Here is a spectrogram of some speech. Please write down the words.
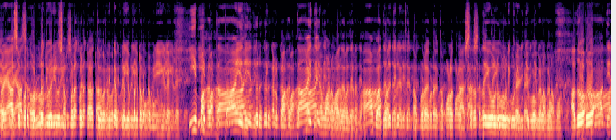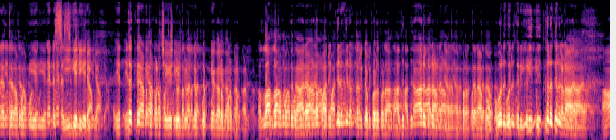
പ്രയാസപ്പെടുന്നുള്ള ജോലിയിൽ ശമ്പളം കിട്ടാത്തവർ എന്റെ പ്രിയപ്പെട്ട മുമിനികളെ. ഈ മഹത്തായ നിങ്ങൾ മഹത്തായ ദിനമാണ് ബദർ ദിനം. ആ ബദർ ദിനത്തിൽ നമ്മുടെ നമ്മളൊക്കെ അശ്രദ്ധയോടുകൂടി കഴിഞ്ഞു പോകണമോ? അതോ ആ ദിനത്തെ നമുക്ക് എങ്ങനെ സ്വീകരിക്കാം എന്തൊക്കെയാണ് നമ്മൾ ചെയ്തിട്ടുള്ള നല്ല പുണ്യകർമ്മങ്ങൾ അള്ളാഹു നമുക്ക് ധാരാളം അനുഗ്രഹങ്ങൾ നൽകപ്പെടുന്ന അധികാറുകളാണ് ഞാൻ എന്ന് പറഞ്ഞു തരാൻ പോകുന്നത്. ഒരു ഈ ദിക്റുകളായ ആ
